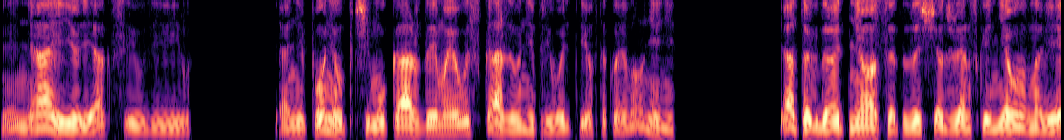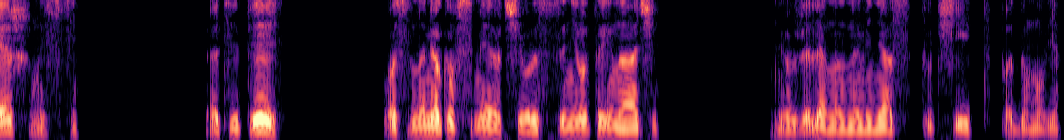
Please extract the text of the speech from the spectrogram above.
Меня ее реакция удивила. Я не понял, почему каждое мое высказывание приводит ее в такое волнение. Я тогда отнес это за счет женской неуравновешенности. А теперь, после намеков смерчего, расценил это иначе. Неужели она на меня стучит, — подумал я.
